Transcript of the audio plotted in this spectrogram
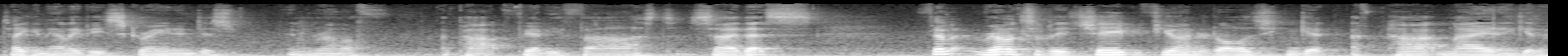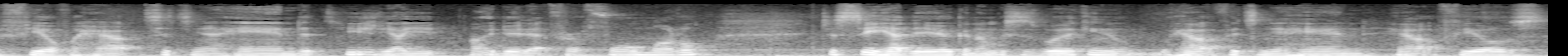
take an LED screen and just and run off a part fairly fast. So that's relatively cheap. A few hundred dollars, you can get a part made and get a feel for how it sits in your hand. It's usually I do that for a form model, just see how the ergonomics is working, how it fits in your hand, how it feels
